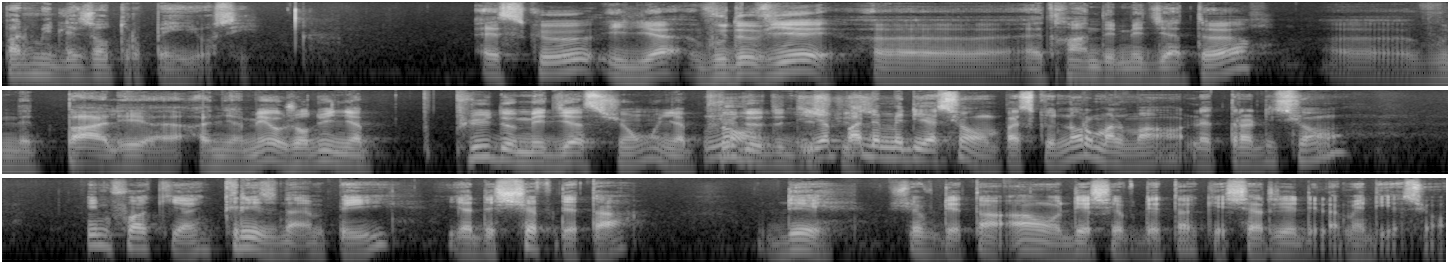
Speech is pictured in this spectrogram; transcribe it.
parmi les autres pays aussi. Est-ce que il y a, vous deviez euh, être un des médiateurs euh, Vous n'êtes pas allé à, Niamey. Aujourd'hui, il n'y a plus de médiation, il n'y a plus de, de discussion. Il n'y a pas de médiation parce que normalement, la tradition, une fois qu'il y a une crise dans un pays, il y a des chefs d'État, des chefs d'État, un ou des chefs d'État qui est chargé de la médiation.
